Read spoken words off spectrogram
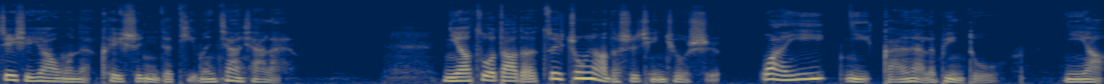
这些药物呢，可以使你的体温降下来。你要做到的最重要的事情就是，万一你感染了病毒，你要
